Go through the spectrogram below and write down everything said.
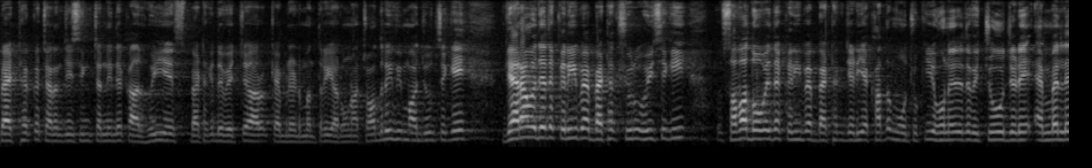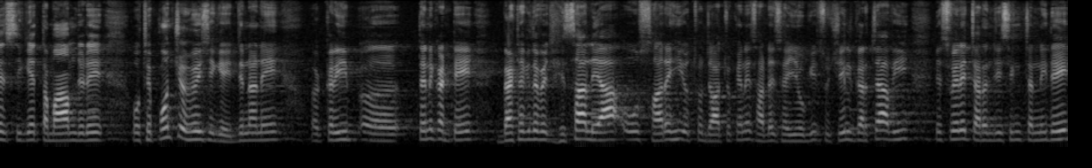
ਬੈਠਕ ਚਰਨਜੀਤ ਸਿੰਘ ਚੰਨੀ ਦੇ ਘਰ ਹੋਈ ਇਸ ਬੈਠਕ ਦੇ ਵਿੱਚ ਔਰ ਕੈਬਨਿਟ ਮੰਤਰੀ ਅਰੁਣਾ ਚੌਧਰੀ ਵੀ ਮੌਜੂਦ ਸੀਗੇ 11 ਵਜੇ ਦੇ ਕਰੀਬ ਇਹ ਬੈਠਕ ਸ਼ੁਰੂ ਹੋਈ ਸੀਗੀ ਸਵਾ ਦੋ ਵਜੇ ਦੇ ਕਰੀਬ ਇਹ ਬੈਠਕ ਜਿਹੜੀ ਹੈ ਖਤਮ ਹੋ ਚੁੱਕੀ ਹੈ ਹੁਣ ਇਹਦੇ ਵਿੱਚੋਂ ਜਿਹੜੇ ਐਮਐਲਏ ਸੀਗੇ तमाम ਜਿਹੜੇ ਉੱਥੇ ਪਹੁੰਚੇ ਹੋਏ ਸੀਗੇ ਜਿਨ੍ਹਾਂ ਨੇ ਅ, ਕਰੀਬ 3 ਘੰਟੇ ਬੈਠਕ ਦੇ ਵਿੱਚ ਹਿੱਸਾ ਲਿਆ ਉਹ ਸਾਰੇ ਹੀ ਉੱਥੋਂ ਜਾ ਚੁੱਕੇ ਨੇ ਸਾਡੇ ਸਹਿਯੋਗੀ ਸੁਸ਼ੀਲ ਗਰਚਾ ਵੀ ਇਸ ਵੇਲੇ ਚਰਨਜੀਤ ਸਿੰਘ ਚੰਨੀ ਦੇ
